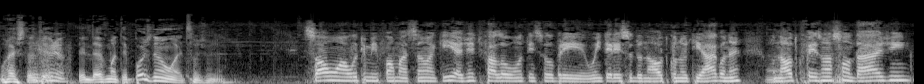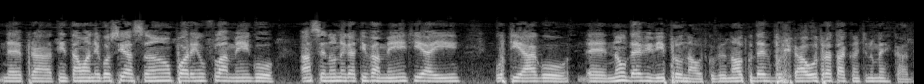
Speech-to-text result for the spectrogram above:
o restante ele, ele deve manter. Pois não, Edson Júnior. Só uma última informação aqui, a gente falou ontem sobre o interesse do Náutico no Thiago, né? Ah. O Náutico fez uma sondagem, né, para tentar uma negociação, porém o Flamengo acenou negativamente e aí o Thiago é, não deve vir para o Náutico, viu? O Náutico deve buscar outro atacante no mercado.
